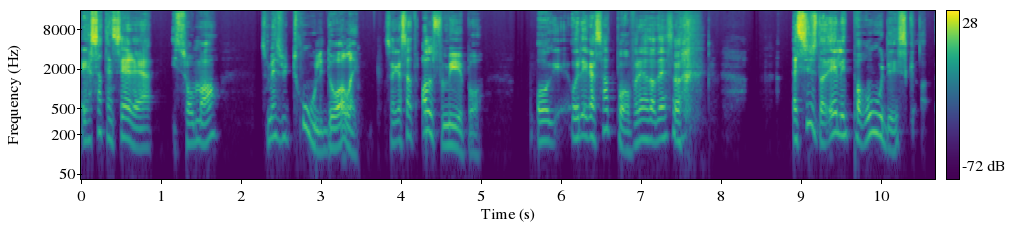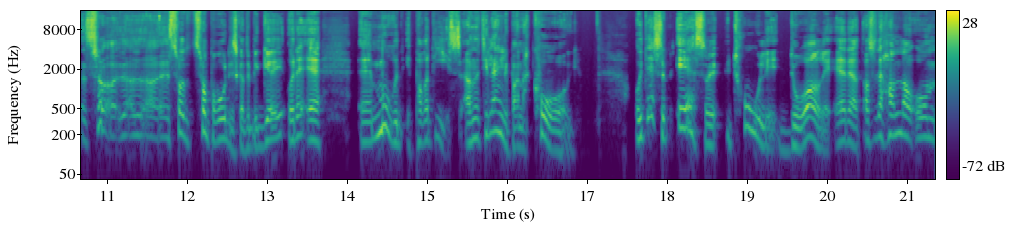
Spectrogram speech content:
jeg har sett en serie i sommer som er så utrolig dårlig. som jeg har sett altfor mye på. Og, og det jeg har sett på, for det, at det er så Jeg syns det er litt parodisk. Så, så, så, parodisk at det blir gøy. Og det er eh, Mord i paradis. Den er tilgjengelig på NRK òg. Og det som er så utrolig dårlig, er det at altså det handler om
